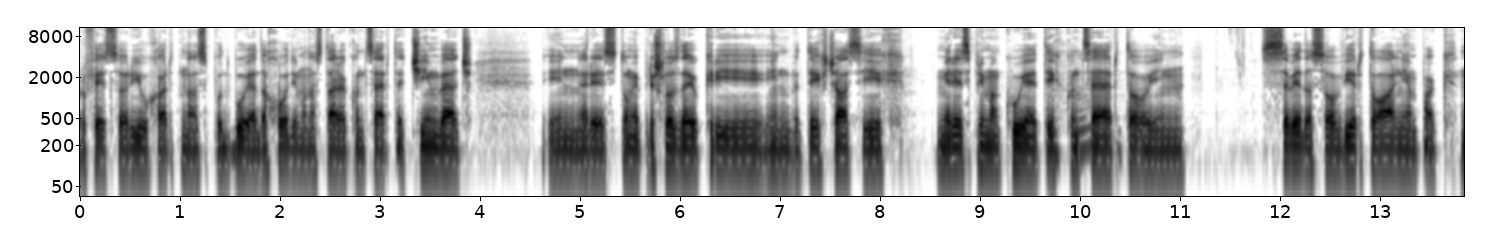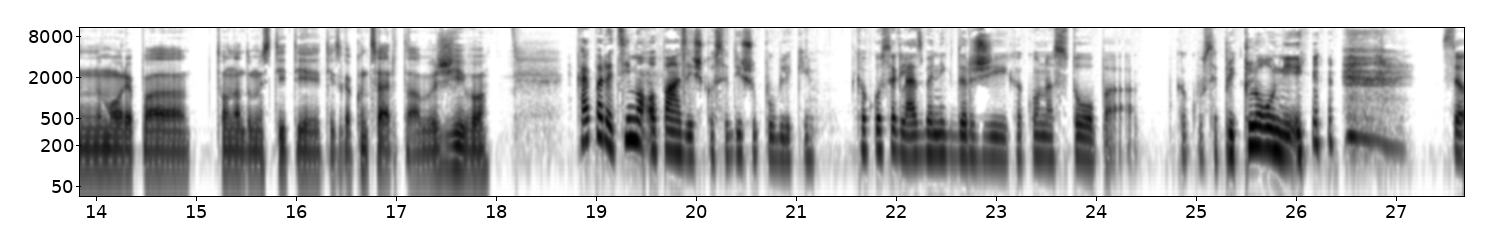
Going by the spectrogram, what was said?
profesor Juhart nas podbuja, da hodimo na ostale koncerte čim več. In res to mi je prišlo zdaj v kri, in v teh časih mi res primankuje teh uh -huh. koncertov. Seveda so virtualni, ampak ne more pa to nadomestiti tistega koncerta v živo. Kaj pa recimo opaziš, ko sediš v publiki? Kako se glasbenik drži, kako nastopa, kako se prikloni? se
